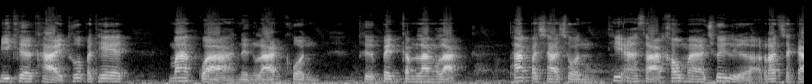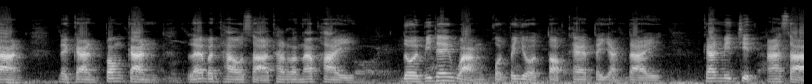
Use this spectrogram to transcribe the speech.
มีเครือข่ายทั่วประเทศมากกว่า 1 ล้านคน ถือเป็นกำลังหลักภาคประชาชนที่อาสาเข้ามาช่วยเหลือราชการในการป้องกันและบรรเทาสาธารณภัย โดยไม่ได้หวังผลประโยชน์ตอบแทนแต่อย่างใด การมีจิตอาสา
